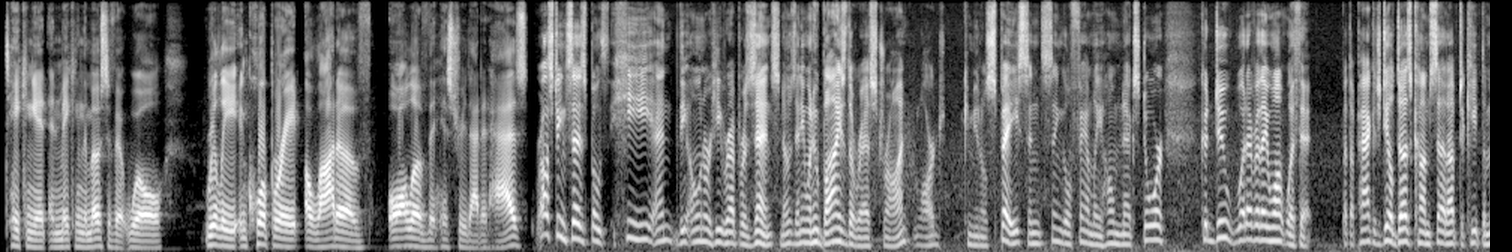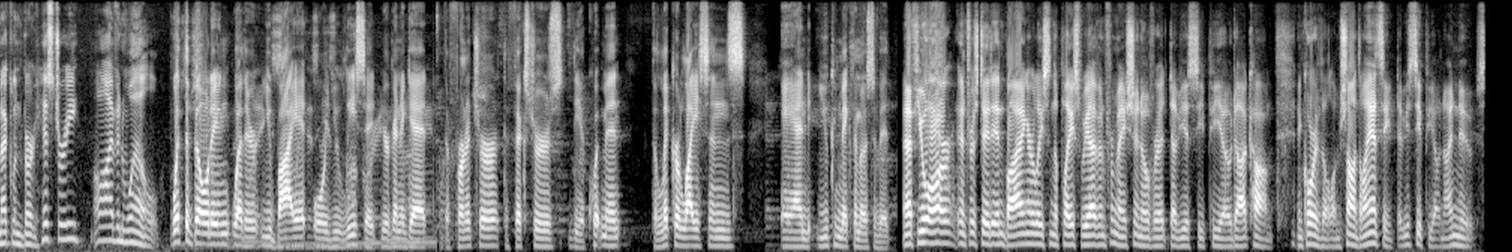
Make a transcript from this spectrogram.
taking it, and making the most of it will really incorporate a lot of all of the history that it has. Rothstein says both he and the owner he represents knows anyone who buys the restaurant, large communal space, and single family home next door could do whatever they want with it. But the package deal does come set up to keep the Mecklenburg history alive and well. With the building, whether you buy it or you lease it, you're going to get the furniture, the fixtures, the equipment, the liquor license, and you can make the most of it. If you are interested in buying or leasing the place, we have information over at WCPO.com. In Corryville, I'm Sean Delancey, WCPO 9 News.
